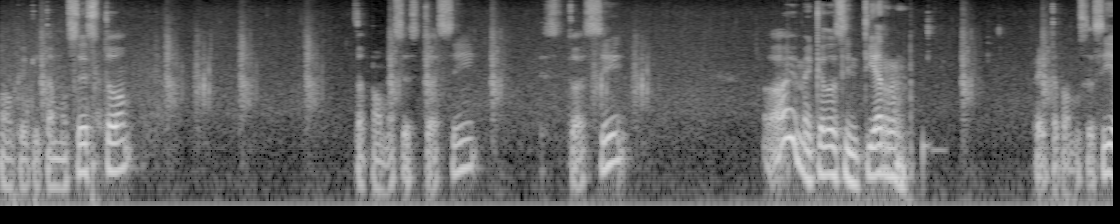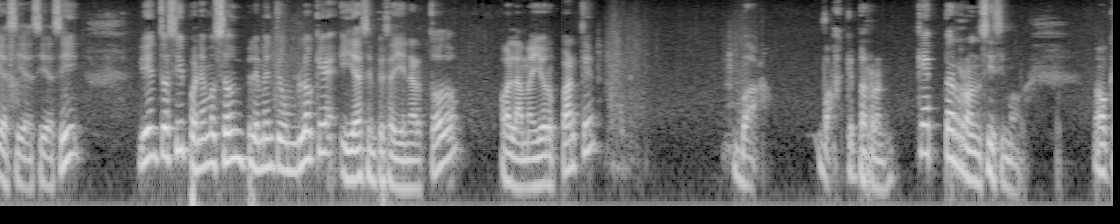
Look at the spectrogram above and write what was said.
Ok, quitamos esto. Tapamos esto así. Esto así. Ay, me quedo sin tierra. Ahí tapamos así, así, así, así. Bien, entonces sí, ponemos simplemente un bloque y ya se empieza a llenar todo. O la mayor parte. Buah, buah, qué perrón. Qué perroncísimo. Ok,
